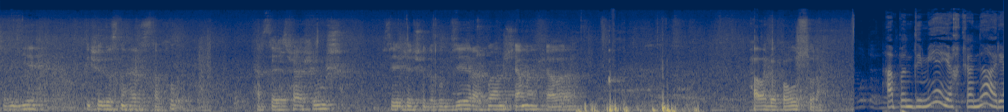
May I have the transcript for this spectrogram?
Среди ишедосных арстаху арҵаҩцәа шәымш бзеиӷьашьо дагәыбзиара агәамшь аманшәала ҳалагап аусура Апандемиа иахҟьаны ари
